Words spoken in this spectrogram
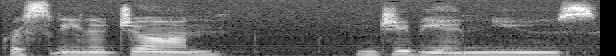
Christina John, GBN News.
